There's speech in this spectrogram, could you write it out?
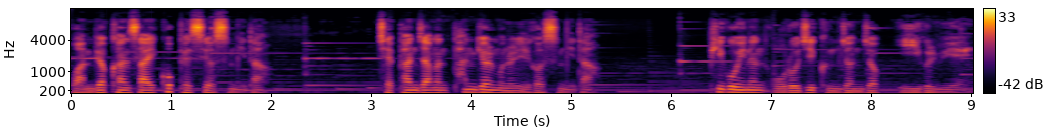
완벽한 사이코패스였습니다. 재판장은 판결문을 읽었습니다. 피고인은 오로지 금전적 이익을 위해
